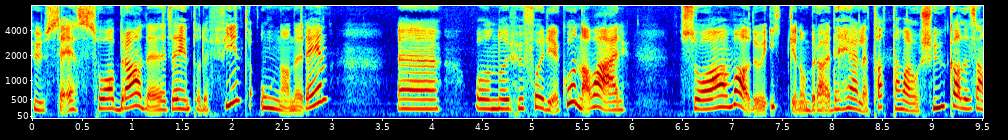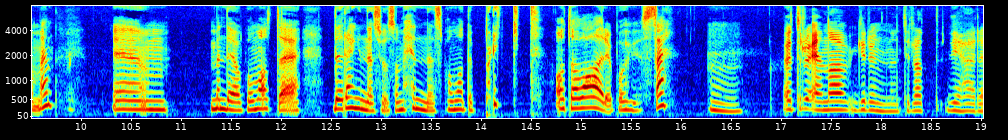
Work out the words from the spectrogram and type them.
huset er så bra, det er rent og det er fint, ungene er rene. Eh, og når hun forrige kona var her, så var det jo ikke noe bra i det hele tatt. De var jo sjuke alle sammen. Eh, men det, er på en måte, det regnes jo som hennes på en måte plikt å ta vare på huset. Mm. Jeg tror en av grunnene til at de her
